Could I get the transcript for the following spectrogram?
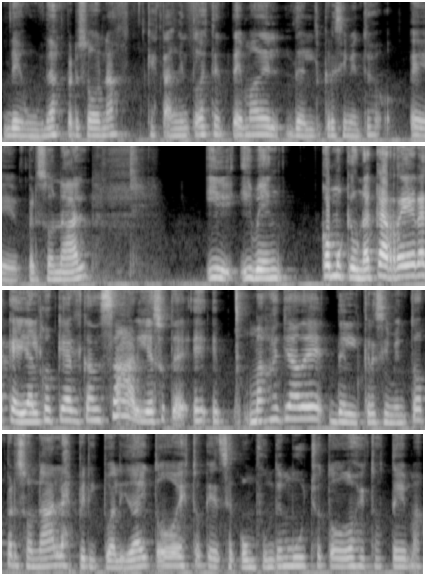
de unas personas que están en todo este tema del, crecimiento eh, personal y, ven como que una carrera, que hay algo que alcanzar y eso te, eh, más allá de, del crecimiento personal, la espiritualidad y todo esto que se confunde mucho todos estos temas,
